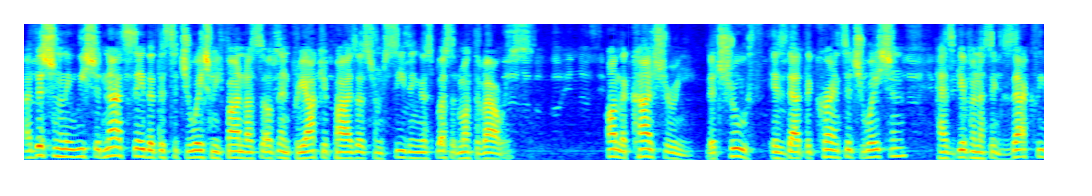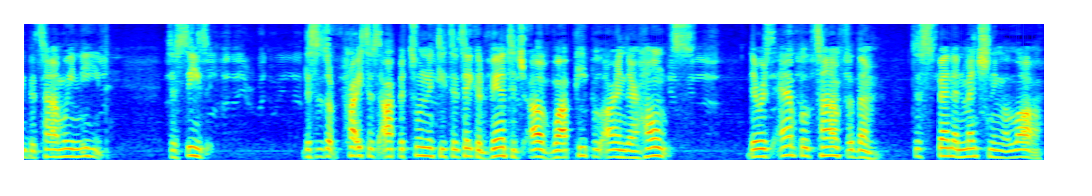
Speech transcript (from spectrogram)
Additionally, we should not say that the situation we find ourselves in preoccupies us from seizing this blessed month of ours. On the contrary, the truth is that the current situation has given us exactly the time we need to seize it. This is a priceless opportunity to take advantage of while people are in their homes. There is ample time for them to spend in mentioning Allah,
